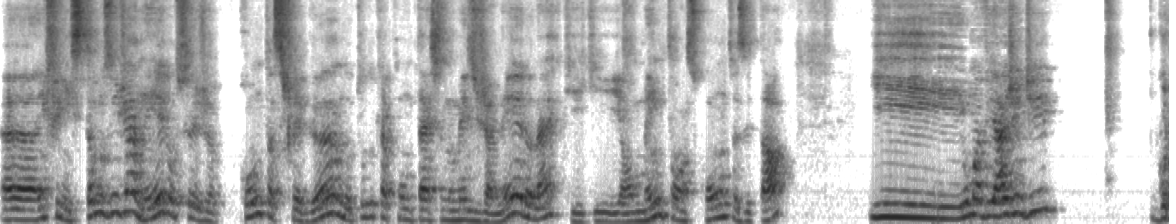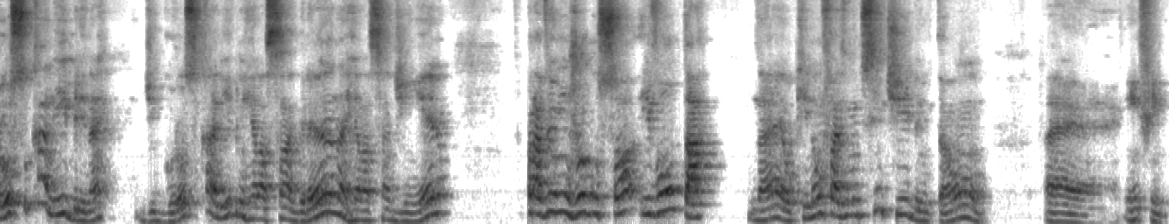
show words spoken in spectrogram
Uh, enfim, estamos em janeiro, ou seja, contas chegando, tudo que acontece no mês de janeiro, né? Que, que aumentam as contas e tal e uma viagem de grosso calibre, né? De grosso calibre em relação à grana, em relação a dinheiro, para ver um jogo só e voltar, né? O que não faz muito sentido. Então, é, enfim,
